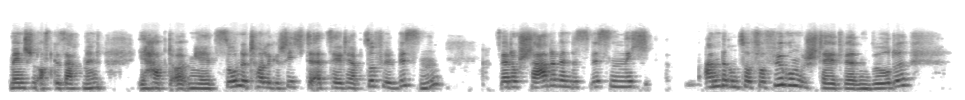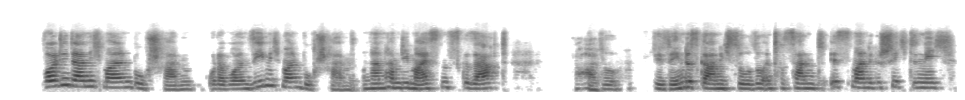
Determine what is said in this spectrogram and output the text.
Menschen oft gesagt, Mensch, ihr habt mir jetzt so eine tolle Geschichte erzählt, ihr habt so viel Wissen. Es wäre doch schade, wenn das Wissen nicht anderen zur Verfügung gestellt werden würde. Wollt ihr da nicht mal ein Buch schreiben oder wollen Sie nicht mal ein Buch schreiben? Und dann haben die meistens gesagt, ja, also Sie sehen das gar nicht so, so interessant ist meine Geschichte nicht.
